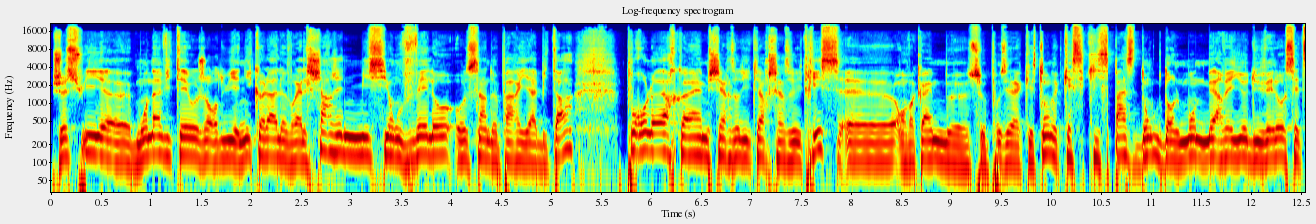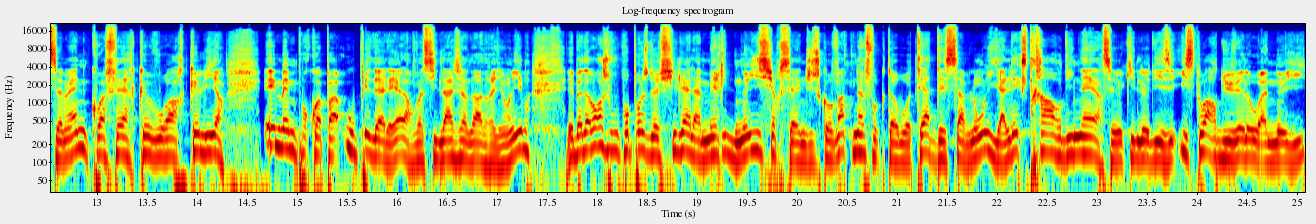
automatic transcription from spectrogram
Je suis, euh, mon invité aujourd'hui est Nicolas Levrel, chargé de mission vélo au sein de Paris Habitat. Pour l'heure quand même, chers auditeurs, chères auditrices, euh, on va quand même euh, se poser la question de qu'est-ce qui se passe donc dans le monde merveilleux du vélo cette semaine, quoi faire, que voir, que lire et même pourquoi pas où pédaler. Alors voici l'agenda de Rayon Libre. Et ben d'abord je vous propose de filer à la mairie de Neuilly-sur-Seine jusqu'au 29 octobre au théâtre des Sablons. Il y a l'extraordinaire, c'est eux qui le disent, histoire du vélo à Neuilly.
